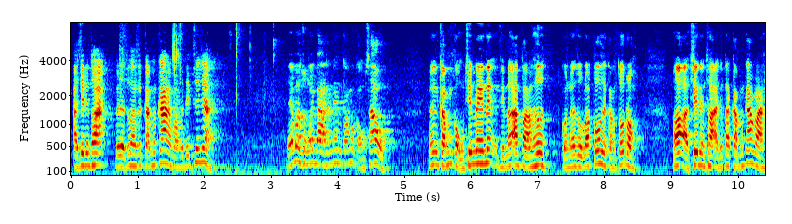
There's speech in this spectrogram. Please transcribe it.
Ở trên điện thoại. Bây giờ chúng ta sẽ cắm cái cáp vào máy tính trước nhá nếu mà dùng máy bàn nên cắm vào cổng sau. Nên cắm cổng trên bên ấy thì nó an toàn hơn. Còn nếu dùng laptop thì càng tốt rồi. Đó ở trên điện thoại chúng ta cắm cáp vào.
